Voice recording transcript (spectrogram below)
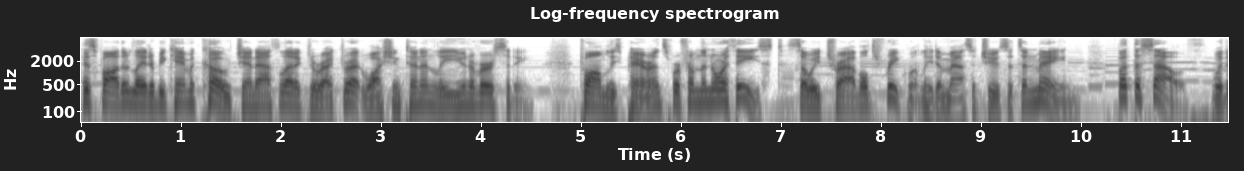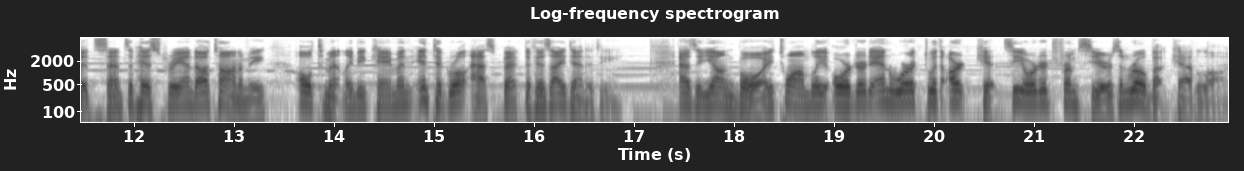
His father later became a coach and athletic director at Washington and Lee University. Twombly's parents were from the Northeast, so he traveled frequently to Massachusetts and Maine. But the South, with its sense of history and autonomy, ultimately became an integral aspect of his identity. As a young boy, Twombly ordered and worked with art kits he ordered from Sears and Roebuck catalog.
